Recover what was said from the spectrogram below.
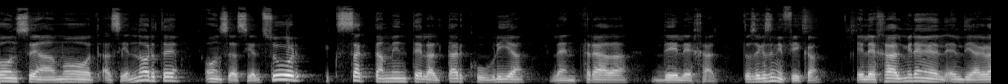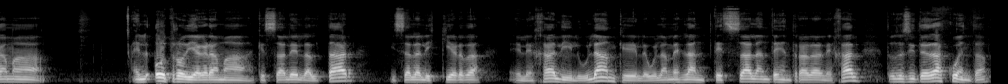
11 amot hacia el norte, 11 hacia el sur. Exactamente el altar cubría la entrada del Ejal. Entonces, ¿qué significa? El Ejal, miren el, diagrama, el otro diagrama que sale el altar y sale a la izquierda el Ejal y el Ulam, que el Ulam es la antesala antes de entrar al Ejal. Entonces, si te das cuenta,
